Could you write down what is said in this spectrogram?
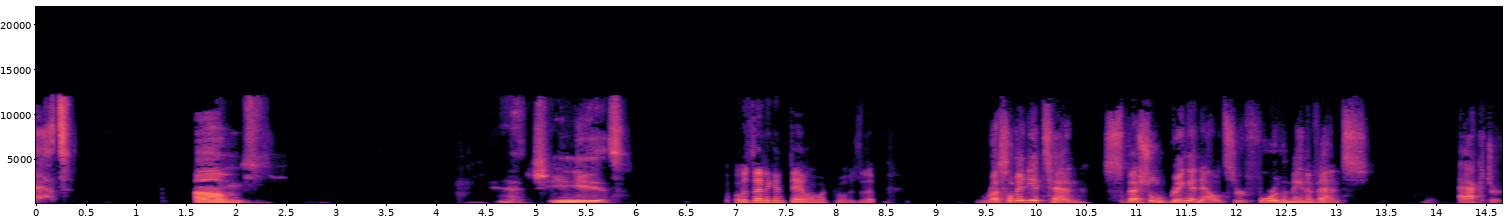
that. Um. Yeah, jeez. What was that again? Dan, what, what was that? WrestleMania 10, special ring announcer for the main event, actor.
